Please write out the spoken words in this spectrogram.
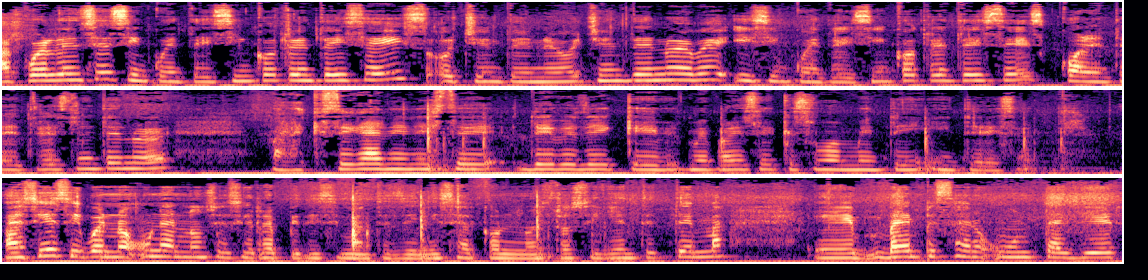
acuérdense 5536-8989 y 5536-4339 para que se ganen este DVD que me parece que es sumamente interesante. Así es, y bueno, un anuncio así rapidísimo antes de iniciar con nuestro siguiente tema. Eh, va a empezar un taller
